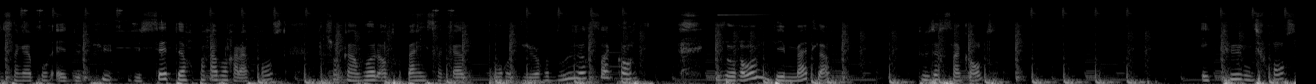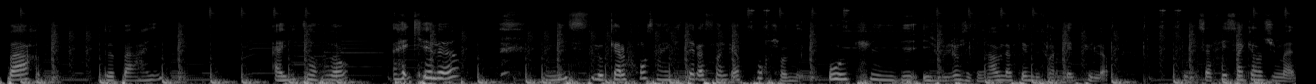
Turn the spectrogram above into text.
de Singapour est de plus de 7 heures par rapport à la France, sachant qu'un vol entre Paris et Singapour dure 12h50. Ils ont vraiment mis des maths là. 12h50. Et que Miss France part de Paris à 8h20. À quelle heure? Miss Local France arrive-t-elle à Singapour J'en ai aucune idée. Et je vous jure, j'ai grave la flemme de faire le calcul là. Donc ça fait 5h du mat.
